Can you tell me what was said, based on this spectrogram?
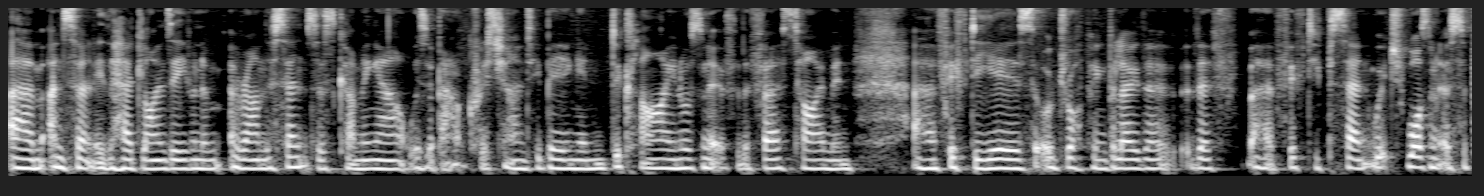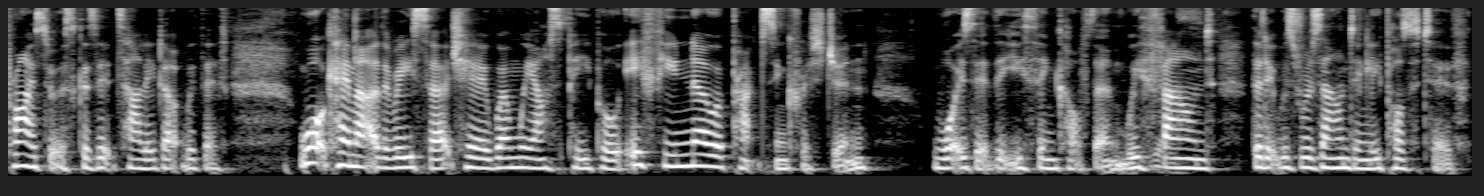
Um, and certainly the headlines, even around the census coming out, was about Christianity being in decline, wasn't it, for the first time in uh, 50 years, or dropping below the, the uh, 50%, which wasn't a surprise to us because it tallied up with this. What came out of the research here when we asked people if you know a practicing Christian, what is it that you think of them? We yes. found that it was resoundingly positive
